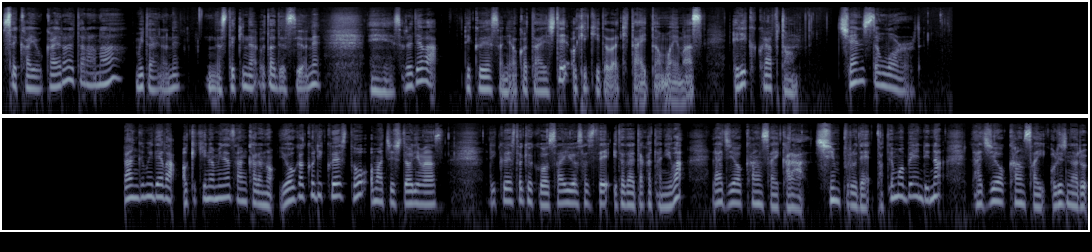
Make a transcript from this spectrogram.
世界を変えられたらな、みたいなね、素敵な歌ですよね。えー、それでは、リクエストにお答えしてお聴きいただきたいと思います。エリック・クラプトン、Change the World 番組ではお聞きの皆さんからの洋楽リクエストをお待ちしております。リクエスト曲を採用させていただいた方には、ラジオ関西からシンプルでとても便利なラジオ関西オリジナル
